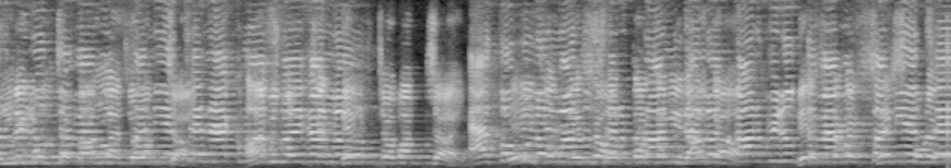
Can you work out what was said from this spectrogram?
তুমি বলছো বাংলা জবাব চাই। আমি বলছি দেশ জবাব চাই। এতগুলো মানুষের প্রাণ গেল, কার বিরুদ্ধে ব্যবস্থা নিয়েছে?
